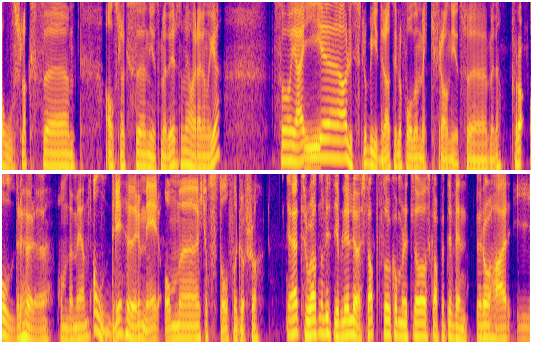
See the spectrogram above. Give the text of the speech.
all slags, uh, all slags eh, nyhetsmedier som vi har her i Norge. Så jeg har lyst til å bidra til å få dem vekk fra nyhetsmedia. For å aldri høre om dem igjen. Aldri høre mer om uh, Kjostolf og Joshua. Jeg tror at hvis de blir løslatt, så kommer de til å skape et eventbyrå her i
